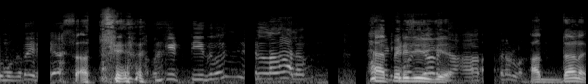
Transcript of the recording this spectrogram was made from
നമുക്ക് തരിക. സത്യം. കിട്ടിയത് ഉള്ള കാലം ജീവിക്കുക. അതാണ്.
